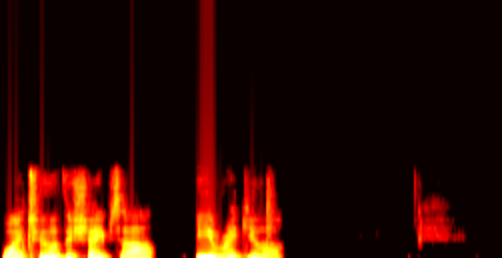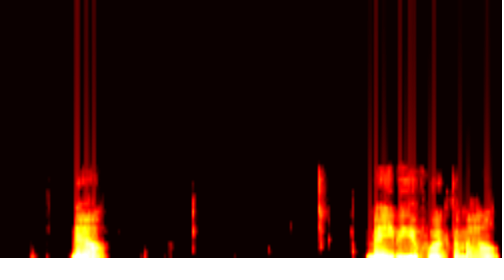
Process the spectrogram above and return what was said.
why two of the shapes are irregular. Now, maybe you've worked them out.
